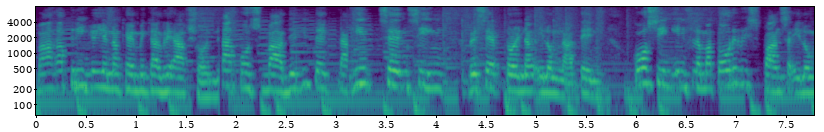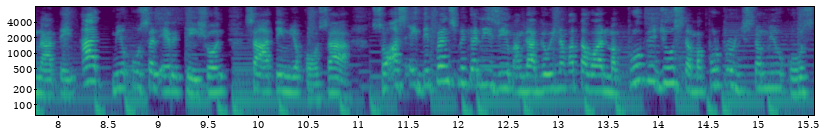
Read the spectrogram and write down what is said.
makaka-trigger yan ng chemical reaction, tapos ma-detect na heat sensing receptor ng ilong natin causing inflammatory response sa ilong natin at mucosal irritation sa ating mucosa. So as a defense mechanism, ang gagawin ng katawan, mag-produce na mag-produce ng mucus,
